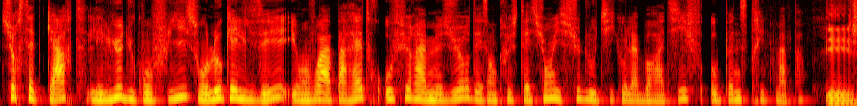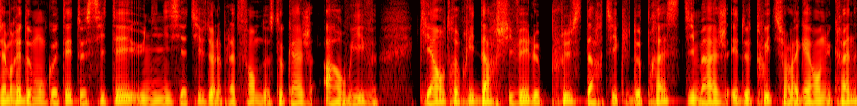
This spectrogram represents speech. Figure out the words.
Sur cette carte, les lieux du conflit sont localisés et on voit apparaître au fur et à mesure des incrustations issues de l'outil collaboratif OpenStreetMap. Et j'aimerais de mon côté te citer une initiative de la plateforme de stockage Arweave qui a entrepris d'archiver le plus d'articles de presse, d'images et de tweets sur la guerre en Ukraine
